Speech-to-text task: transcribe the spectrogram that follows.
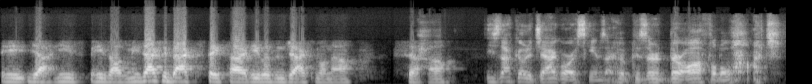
he yeah, he's he's awesome. He's actually back stateside. He lives in Jacksonville now. So he's not going to Jaguars games, I hope, because they're they're awful to watch.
